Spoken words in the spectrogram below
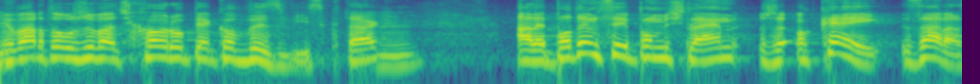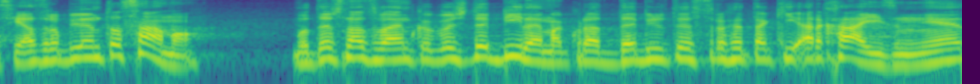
Nie warto używać chorób jako wyzwisk, tak? Ale potem sobie pomyślałem, że okej, zaraz, ja zrobiłem to samo. Bo też nazwałem kogoś debilem. Akurat debil to jest trochę taki archaizm, nie?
